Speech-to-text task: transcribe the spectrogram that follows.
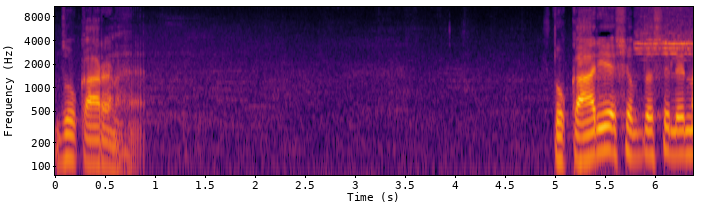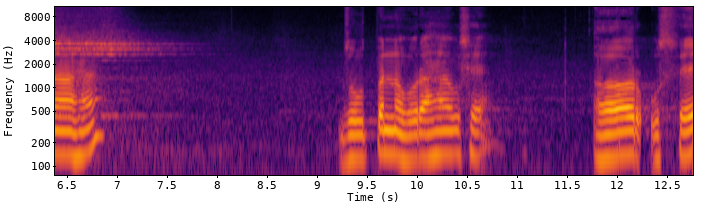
जो कारण है तो कार्य शब्द से लेना है, जो उत्पन्न हो रहा है उसे, और उससे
